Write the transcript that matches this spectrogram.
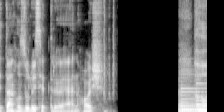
Cidden huzurlu hissettiriyor yani. Hoş. Oh.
